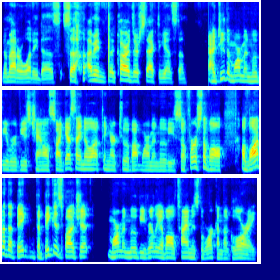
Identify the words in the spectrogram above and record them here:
no matter what he does. So, I mean, the cards are stacked against him. I do the Mormon movie reviews channel, so I guess I know a thing or two about Mormon movies. So first of all, a lot of the big, the biggest budget Mormon movie really of all time is The Work and the Glory,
